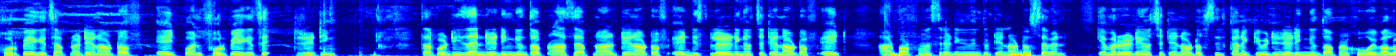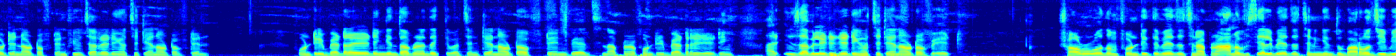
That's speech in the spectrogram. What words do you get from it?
four পেয়ে গেছে আপনার। Ten out of eight point four পেয়ে গেছে রেটিং তারপর ডিজাইন রেটিং কিন্তু আপনার আছে আপনার ten out of eight display rating হচ্ছে টেন আউট অফ এইট আর পারফরমেন্স রেটিং কিন্তু ten out of seven camera rating হচ্ছে ten out of six connectivity rating কিন্তু আপনার খুবই ভালো ten out of ten future rating হচ্ছে টেন আউট অফ টেন ফোনটির ব্যাটারি রেটিং কিন্তু আপনারা দেখতে পাচ্ছেন টেন আউট অফ টেন পেয়েছেন আপনার ফোনটির ব্যাটারি রেটিং আর ইউজাবিলিটি রেটিং হচ্ছে টেন আউট অফ এইট সর্বপ্রথম ফোনটিতে পেয়ে যাচ্ছেন আপনার আনঅফিসিয়াল পেয়ে যাচ্ছেন কিন্তু বারো জিবি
